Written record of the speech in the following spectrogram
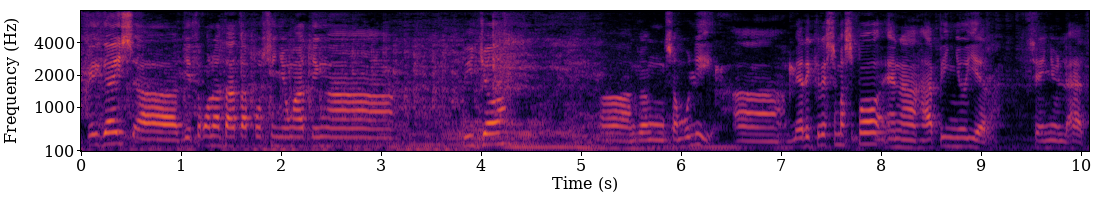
Okay guys, ah, dito ko natatapusin yung ating ah, video. Ah, hanggang sa muli. Ah, Merry Christmas po and ah, Happy New Year sa inyong lahat.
